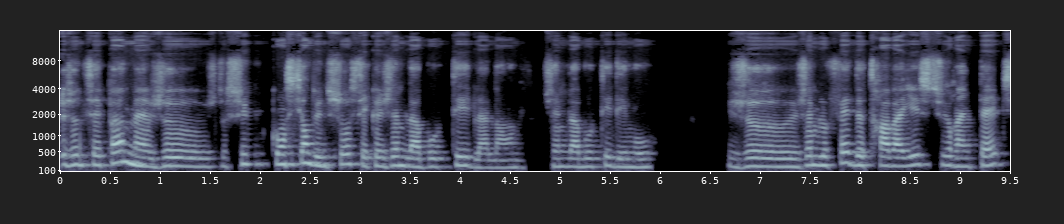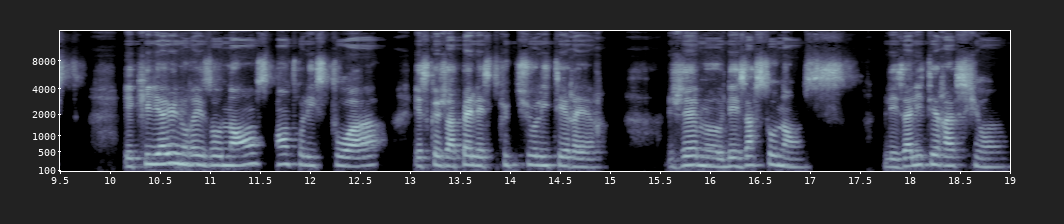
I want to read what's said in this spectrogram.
Je ne sais pas, mais je, suis conscient d'une chose, c'est que j'aime la beauté de la langue, j'aime la beauté des mots. J'aime le fait de travailler sur un texte et qu'il y a une résonance entre l'histoire et ce que j'appelle les structures littéraires. J'aime les assonances, les allitérations.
